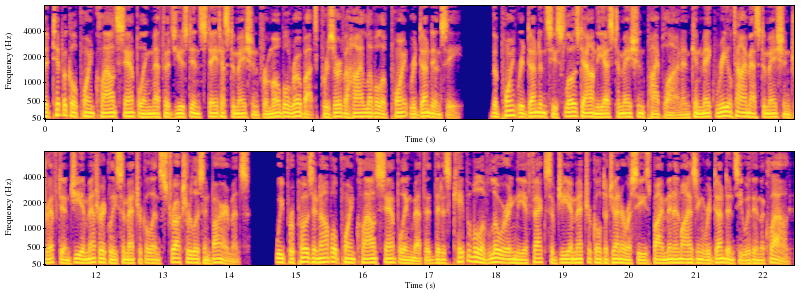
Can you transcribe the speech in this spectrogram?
The typical point cloud sampling methods used in state estimation for mobile robots preserve a high level of point redundancy. The point redundancy slows down the estimation pipeline and can make real-time estimation drift in geometrically symmetrical and structureless environments. We propose a novel point cloud sampling method that is capable of lowering the effects of geometrical degeneracies by minimizing redundancy within the cloud.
